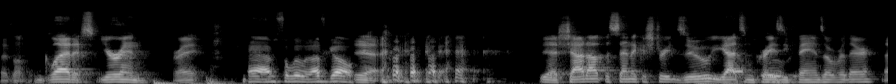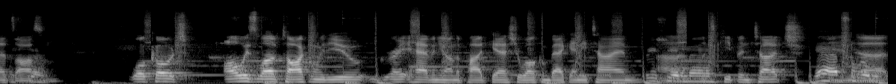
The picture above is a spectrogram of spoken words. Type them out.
that's awesome gladys you're in right Yeah, absolutely. Let's go. yeah yeah shout out the seneca street zoo you got some crazy fans over there that's For sure. awesome well coach always love talking with you great having you on the podcast you're welcome back anytime Uh, Appreciate it, man. let's keep in touch Yeah, and, absolutely. uh,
